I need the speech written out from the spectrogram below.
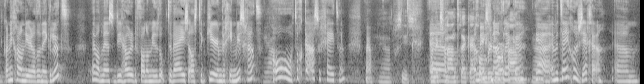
Ik kan niet garanderen dat het in één keer lukt. want mensen die houden ervan om je op te wijzen als het een keer in het begin misgaat. Oh, toch kaas gegeten. Nou, ja, precies. Gewoon niks van aantrekken en gewoon weer doorgaan. Ja. en meteen gewoon zeggen. Um,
